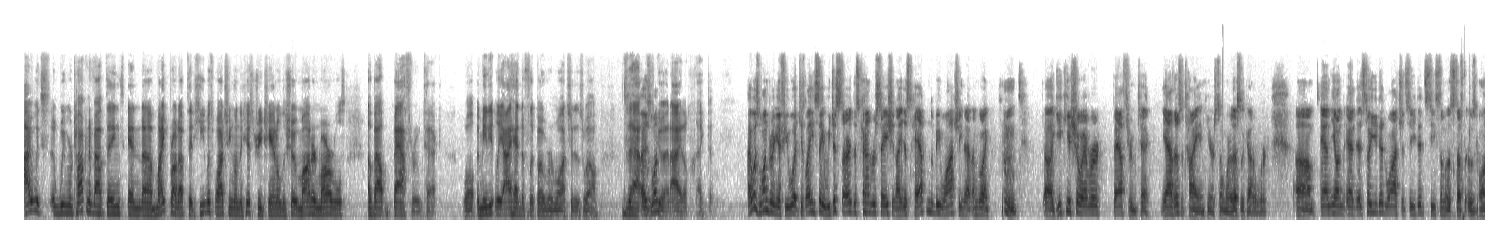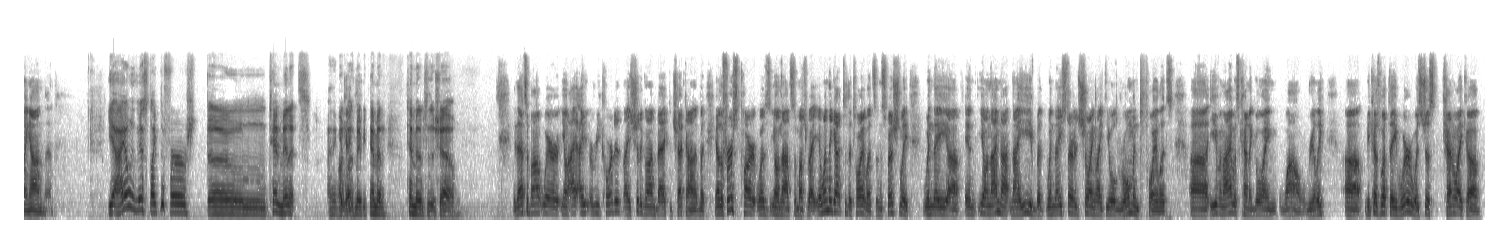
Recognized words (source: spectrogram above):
I would. s- We were talking about things, and uh, Mike brought up that he was watching on the History Channel the show Modern Marvels about bathroom tech. Well, immediately I had to flip over and watch it as well. That was was, won- good. I liked it. I was wondering if you would, because like you say, we just started this conversation. I just happened to be watching that. I'm going, hmm, uh, geekiest show ever, bathroom tech. Yeah, there's a tie-in here somewhere. This has got to work. Um, and you know, and, and so you did watch it. So you did see some of the stuff that was going on then. Yeah, I only missed like the first um, ten minutes. I think it Okay. was maybe ten minutes. Ten minutes of the show. That's about where you know I, I recorded. I should have gone back to check on it, but you know the first part was you know not so much. But when they got to the toilets, and especially when they uh, and you know, and I'm not naive, but when they started showing like the old Roman toilets, uh, even I was kind of going, "Wow, really?" Uh, because what they were was just kind of like a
